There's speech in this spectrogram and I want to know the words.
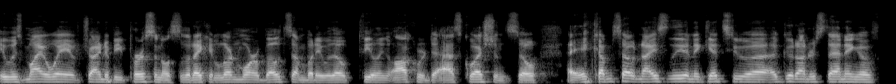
it was my way of trying to be personal so that I could learn more about somebody without feeling awkward to ask questions. So uh, it comes out nicely, and it gets you a, a good understanding of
